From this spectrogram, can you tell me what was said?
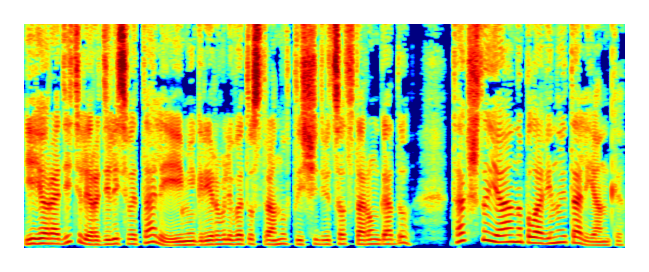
Ее родители родились в Италии и эмигрировали в эту страну в 1902 году, так что я наполовину итальянка».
